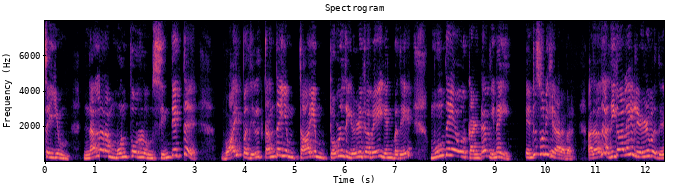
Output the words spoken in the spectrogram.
செய்யும் நல்லறம் ஒன்பொருளும் சிந்தித்து வாய்ப்பதில் தந்தையும் தாயும் தொழுது எழுகவே என்பதே முந்தையோர் கண்ட வினை என்று சொல்லுகிறார் அவர். அதாவது அதிகாலையில் எழுவது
